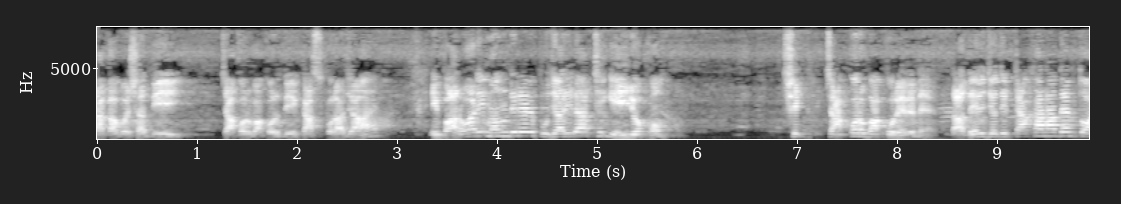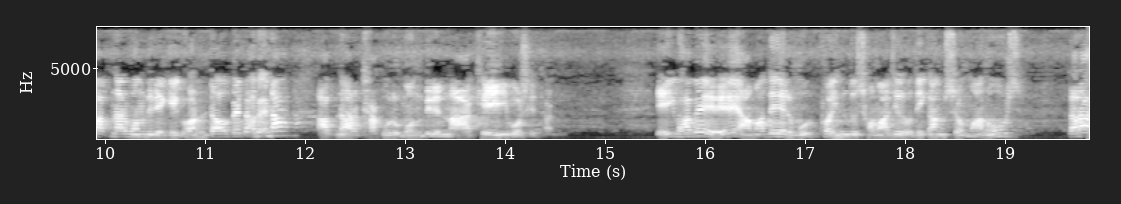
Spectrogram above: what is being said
টাকা পয়সা দিয়ে চাকর বাকর দিয়ে কাজ করা যায়, এই বারোয়ারি মন্দিরের পূজারীরা ঠিক এই রকম সে চাকর বাকরের নেয় তাদের যদি টাকা না দেন, তো আপনার মন্দিরে কি ঘন্টাও পেটাবে না। আপনার ঠাকুর মন্দিরে না খেয়েই বসে থাকে এইভাবে আমাদের মূর্খ হিন্দু সমাজের অধিকাংশ মানুষ, তারা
